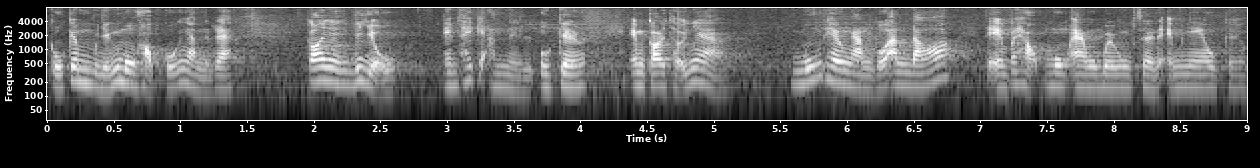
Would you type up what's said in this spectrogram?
của cái những cái môn học của cái ngành này ra. Có như ví dụ em thấy cái anh này ok đó, em coi thử nha muốn theo ngành của anh đó thì em phải học môn A môn B môn C này em nghe ok không?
